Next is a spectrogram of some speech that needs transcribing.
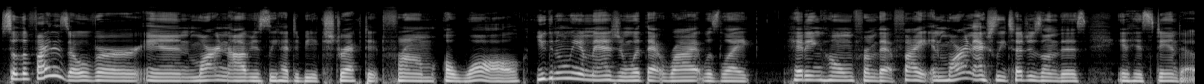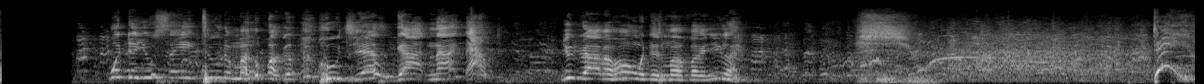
So the fight is over, and Martin obviously had to be extracted from a wall. You can only imagine what that ride was like heading home from that fight. And Martin actually touches on this in his stand up. What do you say to the motherfucker who just got knocked out? You driving home with this motherfucker, you like, damn!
